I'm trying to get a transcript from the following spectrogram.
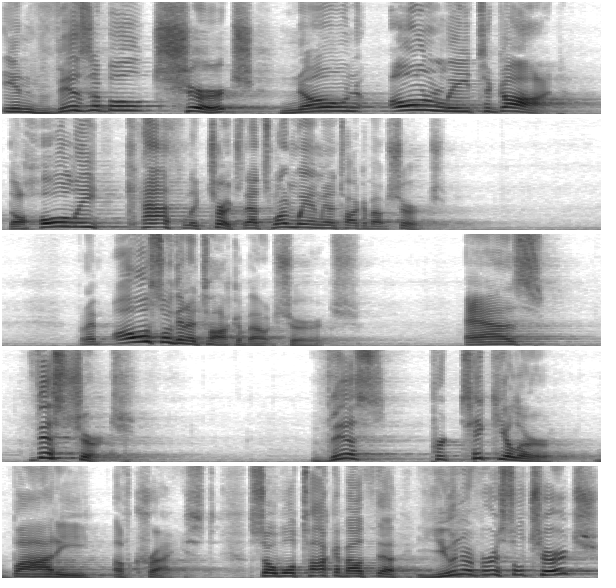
invisible church known only to God, the Holy Catholic Church. That's one way I'm going to talk about church. But I'm also going to talk about church as this church, this particular body of Christ. So we'll talk about the universal church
